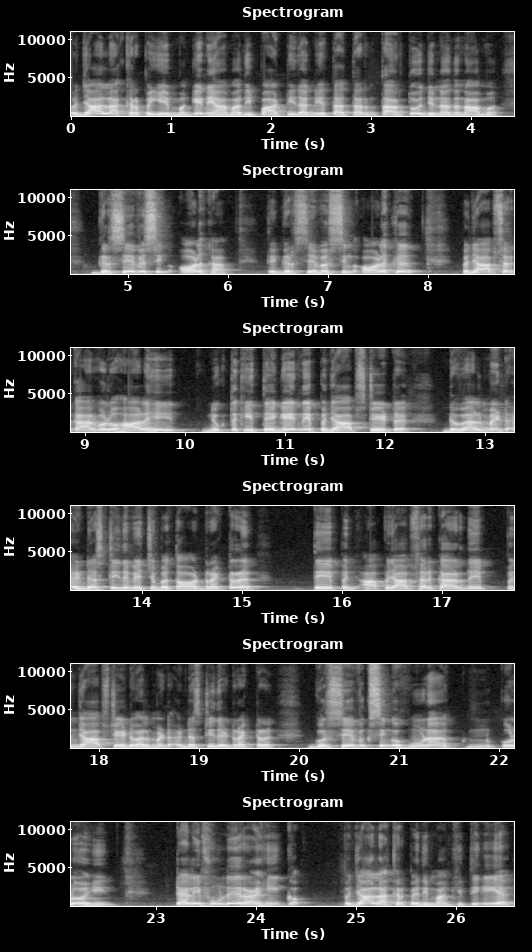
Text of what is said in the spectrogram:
50 ਲੱਖ ਰੁਪਏ ਮੰਗੇ ਨੇ ਆਮ ਆਦਮੀ ਪਾਰਟੀ ਦਾ ਨੇਤਾ ਤਰਨਤਾਰਨ ਤੋਂ, ਜਿਨ੍ਹਾਂ ਦਾ ਨਾਮ ਗੁਰਸੇਵਕ ਸਿੰਘ ਔਲਖਾ। ਤੇ ਗੁਰਸੇਵਕ ਸਿੰਘ ਔਲਖ ਪੰਜਾਬ ਸਰਕਾਰ ਵੱਲੋਂ ਹਾਲ ਹੀ ਨਿਯੁਕਤ ਕੀਤੇ ਗਏ ਨੇ ਪੰਜਾਬ ਸਟੇਟ ਡਿਵੈਲਪਮੈਂਟ ਇੰਡਸਟਰੀ ਦੇ ਵਿੱਚ ਬਤੌਰ ਡਾਇਰੈਕਟਰ ਤੇ ਪੰਜ- ਆ ਪੰਜਾਬ ਸਰਕਾਰ ਦੇ ਪੰਜਾਬ ਸਟੇਟ ਡਿਵੈਲਪਮੈਂਟ ਇੰਡਸਟਰੀ ਦੇ ਡਾਇਰੈਕਟਰ ਗੁਰਸੇਵਕ ਸਿੰਘ ਹੋਣਾ ਕੋਲੋਂ ਹੀ ਟੈਲੀਫੋਨ ਦੇ ਰਾਹੀਂ ਕ- 50 ਲੱਖ ਰੁਪਏ ਦੀ ਮੰਗ ਕੀਤੀ ਗਈ ਹੈ।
